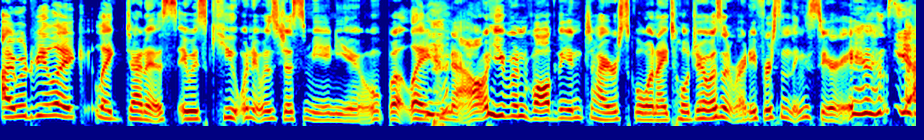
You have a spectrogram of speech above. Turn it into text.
I would be like, like Dennis. It was cute when it was just me and you, but like now you've involved the entire school, and I told you I wasn't ready for something serious. yeah,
